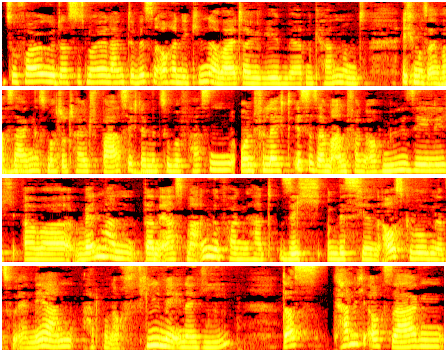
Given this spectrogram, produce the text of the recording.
zur Folge, dass das neu erlangte Wissen auch an die Kinder weitergegeben werden kann. Und ich muss einfach mhm. sagen, es macht total Spaß, sich damit zu befassen. Und vielleicht ist es am Anfang auch mühselig, aber wenn man dann erstmal angefangen hat, sich ein bisschen ausgewogener zu ernähren, hat man auch viel mehr Energie das kann ich auch sagen,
